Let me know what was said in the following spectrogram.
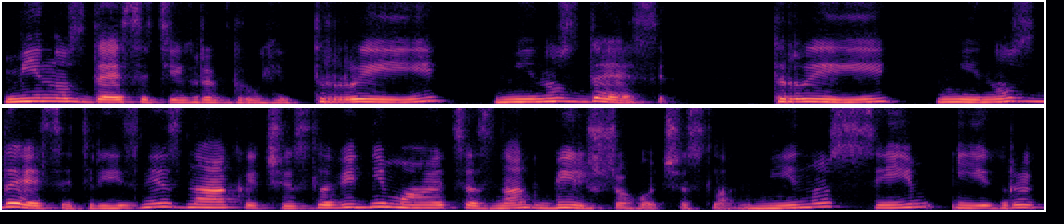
мінус 10 y в другій. 3 мінус 10. 3 мінус 10. Різні знаки. Числа віднімаються. Знак більшого числа. Мінус 7 y.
